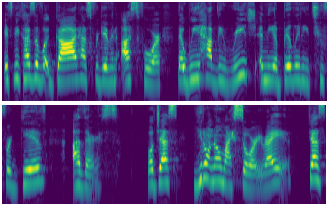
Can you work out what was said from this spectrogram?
It's because of what God has forgiven us for that we have the reach and the ability to forgive others. Well, Jess, you don't know my story, right? Jess,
